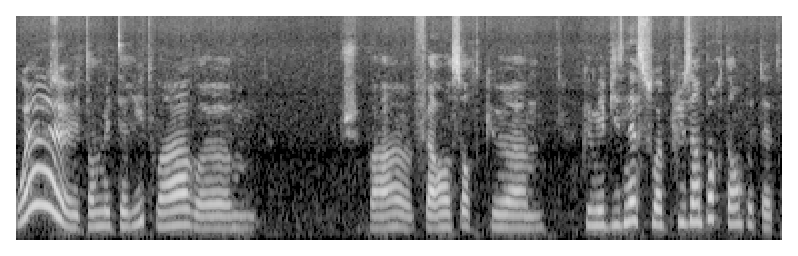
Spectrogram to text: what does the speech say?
Ouais, étendre mes territoires. Euh, je sais pas, faire en sorte que euh, que mes business soient plus importants peut-être.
